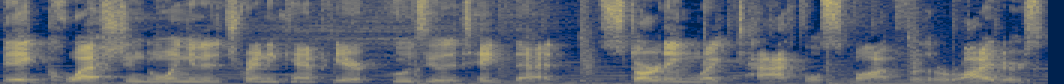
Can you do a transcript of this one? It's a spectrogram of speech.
Big question going into training camp here who's going to take that starting right tackle spot for the Riders?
